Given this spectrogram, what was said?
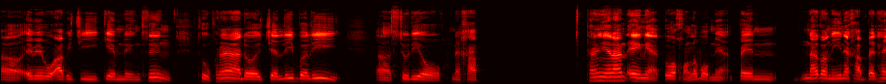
เอ่อ MMORPG เกมหนึ่งซึ่งถูกพัฒนาโดย Jellyberry เอ่อ Studio นะครับ ทั้งนี้นั้นเองเนี่ย ตัวของระบบเนี่ย เป็นณตอนนี้นะครับ เป็นให้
